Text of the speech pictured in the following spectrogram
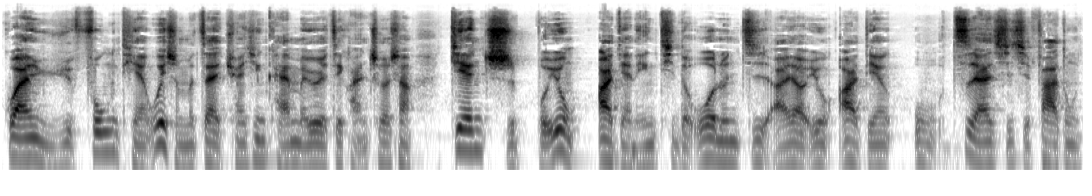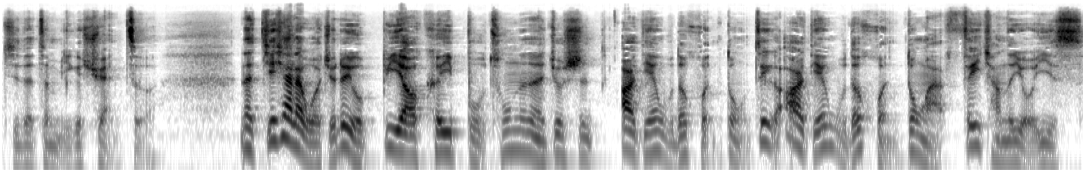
关于丰田为什么在全新凯美瑞这款车上坚持不用 2.0T 的涡轮机，而要用2.5自然吸气发动机的这么一个选择。那接下来我觉得有必要可以补充的呢，就是二点五的混动。这个二点五的混动啊，非常的有意思。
